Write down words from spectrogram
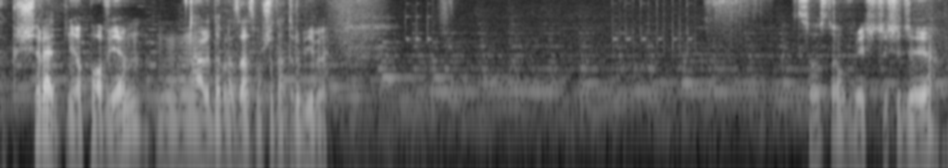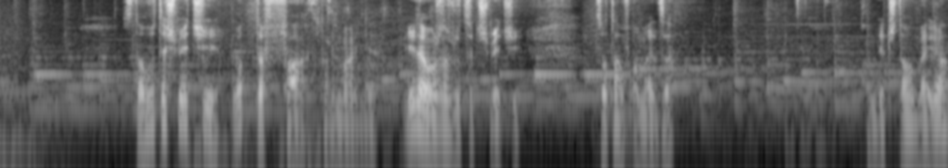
Tak średnio powiem, mm, ale dobra, zaraz może nadrobimy. Co znowu w mieście się dzieje? Znowu te śmieci? What the fuck, normalnie. Ile można wrzucać śmieci? Co tam w Omedze? Konieczna Omega.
